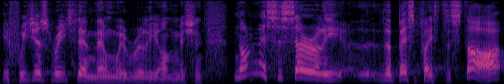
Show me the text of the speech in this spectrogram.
if we just reach them, then we're really on mission. Not necessarily the best place to start.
